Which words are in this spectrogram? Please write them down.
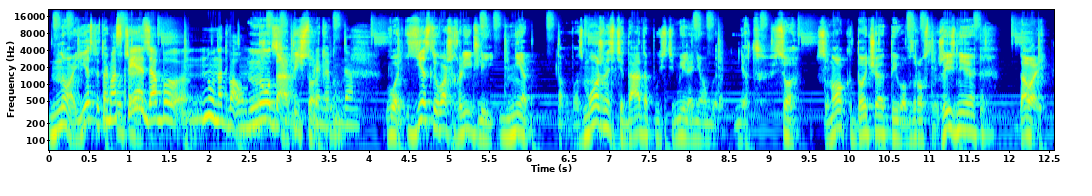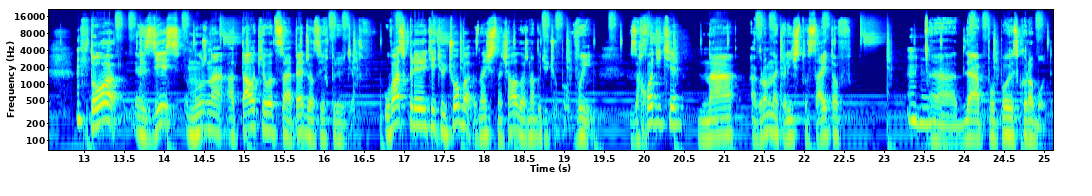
Но если так В Москве, да, был, ну, на два умножить. Ну да, 1040. Примерно, да. Вот, если у ваших родителей нет там возможности, да, допустим, или они вам говорят, нет, все, сынок, доча, ты во взрослой жизни, давай. то здесь нужно отталкиваться, опять же, от своих приоритетов. У вас в приоритете учеба, значит, сначала должна быть учеба. Вы заходите на огромное количество сайтов угу. э, для по поиску работы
